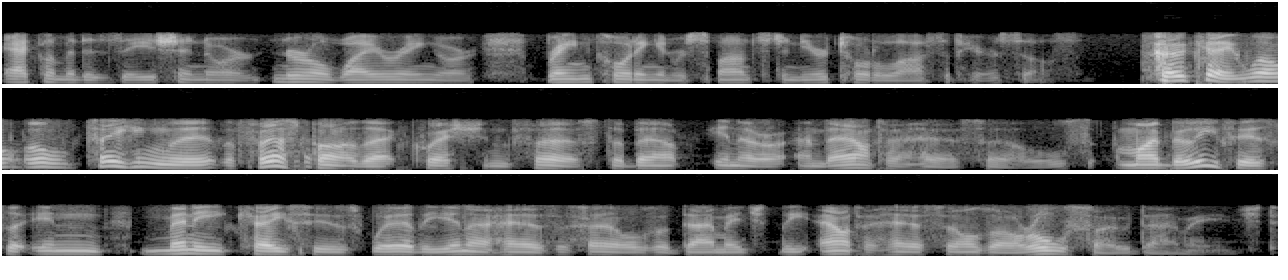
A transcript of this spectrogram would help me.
acclimatization or neural wiring or brain coding in response to near total loss of hair cells? Okay, well, well, taking the, the first part of that question first about inner and outer hair cells, my belief is that in many cases where the inner hair cells are damaged, the outer hair cells are also damaged.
